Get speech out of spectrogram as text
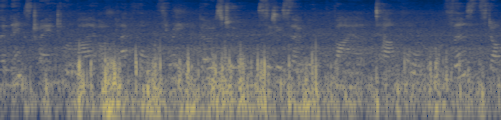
The next train to arrive on platform 3 goes to City Circle via Town Hall. First stop.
